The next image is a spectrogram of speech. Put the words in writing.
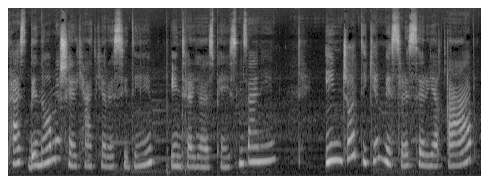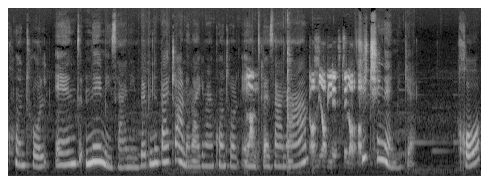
پس به نام شرکت که رسیدیم enter یا space می‌زنیم. اینجا دیگه مثل سری قبل control end نمی‌زنیم. ببینید بچه الان اگه من control end بزنم هیچی نمیگه. خب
